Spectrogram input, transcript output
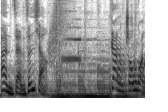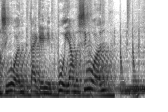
按赞分享，让中广新闻带给你不一样的新闻。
